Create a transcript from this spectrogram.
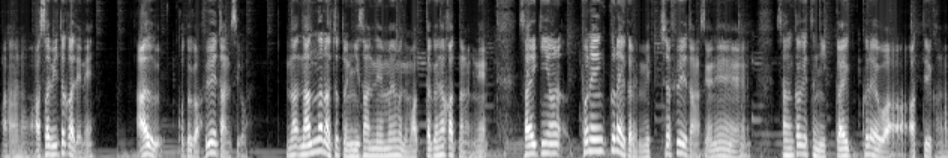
あの、遊びとかでね、会うことが増えたんですよ。な、なんならちょっと2、3年前まで全くなかったのにね。最近は、去年くらいからめっちゃ増えたんですよね。3ヶ月に1回くらいは会ってるかな。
